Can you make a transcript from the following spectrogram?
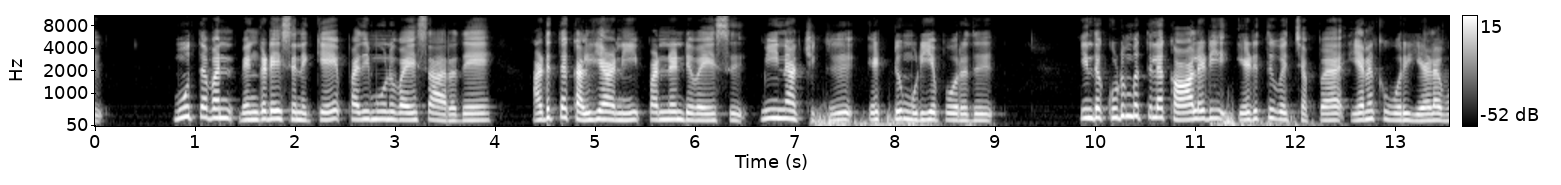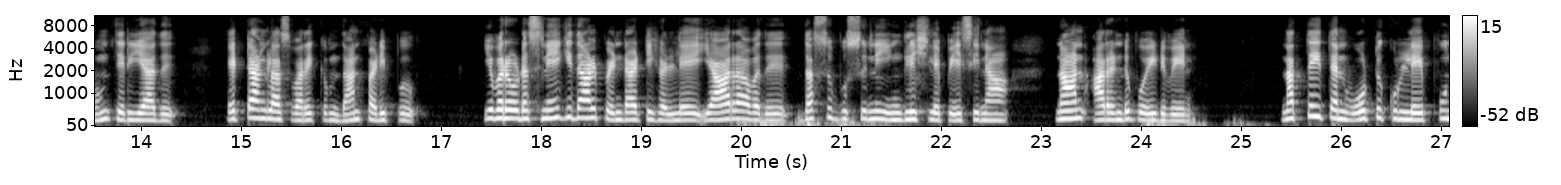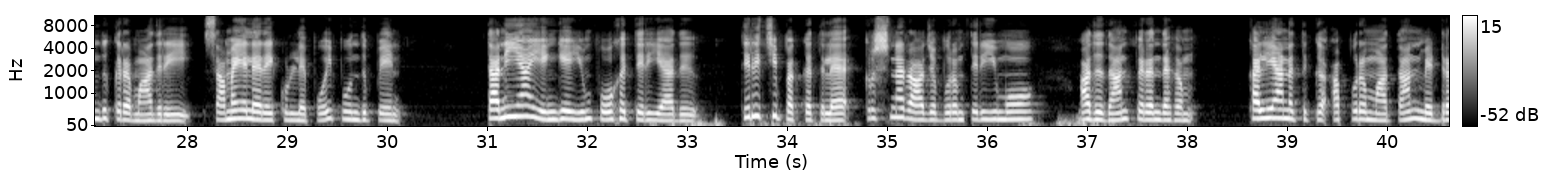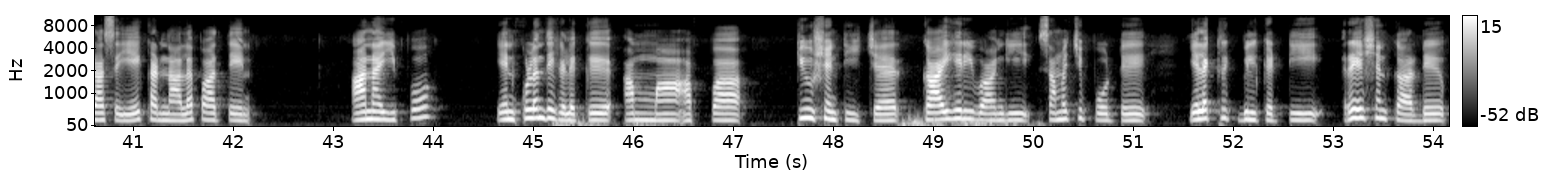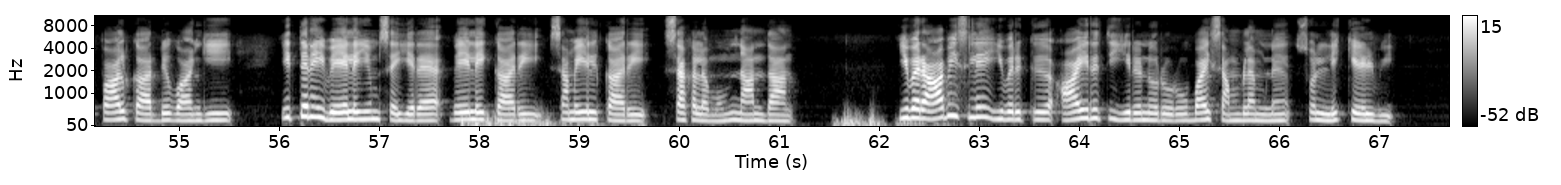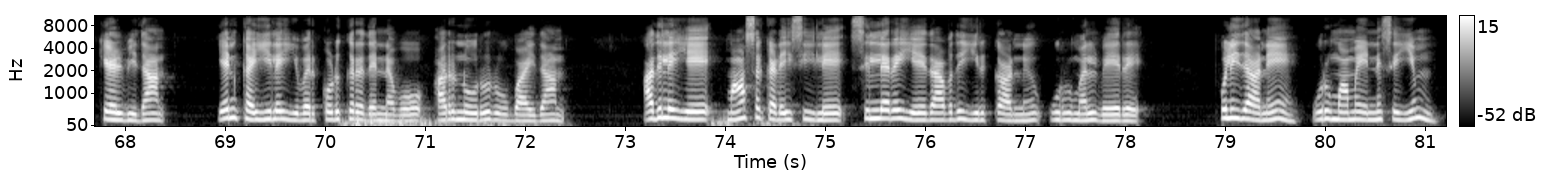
மூத்தவன் வெங்கடேசனுக்கே பதிமூணு வயசாகிறதே அடுத்த கல்யாணி பன்னெண்டு வயசு மீனாட்சிக்கு எட்டு முடிய போகிறது இந்த குடும்பத்தில் காலடி எடுத்து வச்சப்ப எனக்கு ஒரு இளவும் தெரியாது. எட்டாம் கிளாஸ் வரைக்கும் தான் படிப்பு. இவரோட சிநேகிதாள் பெண்டாட்டிகளில் யாராவது தசு புஸ்ஸுன்னு இங்கிலீஷில் பேசினா நான் அரண்டு போயிடுவேன். நத்தை தன் ஓட்டுக்குள்ளே பூந்துக்கிற மாதிரி சமையலறைக்குள்ளே போய் பூந்துப்பேன். தனியாக எங்கேயும் போக தெரியாது. திருச்சி பக்கத்தில் கிருஷ்ணராஜபுரம் தெரியுமோ? அதுதான் பிறந்தகம் கல்யாணத்துக்கு அப்புறமா தான் மெட்ராஸையே கண்ணால் பார்த்தேன். ஆனால் இப்போ என் குழந்தைகளுக்கு அம்மா அப்பா டியூஷன் டீச்சர் காய்கறி வாங்கி சமைச்சு போட்டு எலக்ட்ரிக் பில் கட்டி ரேஷன் கார்டு பால் கார்டு வாங்கி இத்தனை வேலையும் செய்கிற வேலைக்காரி சமையல்காரி சகலமும் நான் தான் இவர் ஆபீஸிலே இவருக்கு ஆயிரத்தி இருநூறு ரூபாய் சம்பளம்னு சொல்லி கேள்வி. கேள்விதான். என் கையில் இவர் கொடுக்கறதென்னவோ அறுநூறு ரூபாய்தான். அதிலேயே மாத கடைசியிலே சில்லறை ஏதாவது இருக்கான்னு உருமல் வேறே. புலிதானே உருமாம என்ன செய்யும்?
